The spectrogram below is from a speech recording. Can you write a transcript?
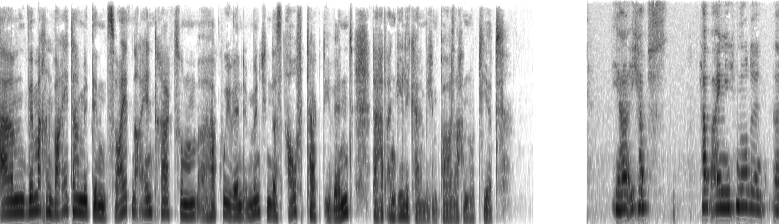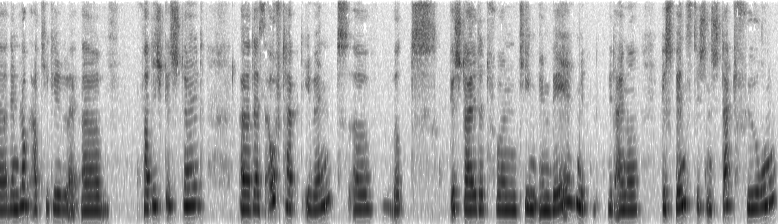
Ähm, wir machen weiter mit dem zweiten Eintrag zum HQ-Event in München, das Auftakt-Event. Da hat Angelika nämlich ein paar Sachen notiert. Ja, ich habe hab eigentlich nur den, äh, den Blogartikel äh, fertiggestellt. Äh, das Auftakt-Event äh, wird gestaltet von Team MB mit, mit einer gespenstischen Stadtführung.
